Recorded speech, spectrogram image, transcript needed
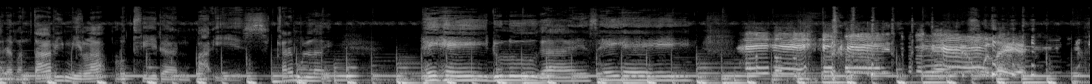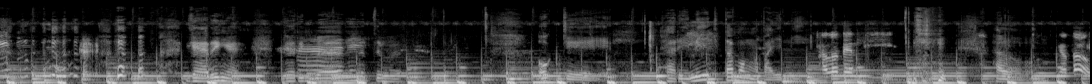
Ada Mentari, Mila, Lutfi, dan Pais. Karena mulai Hey hey dulu guys, hey hey. mulai ya Garing ya, garing banget tuh. Oke, hari ini kita mau ngapain nih? halo Tendi Halo, nggak tahu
